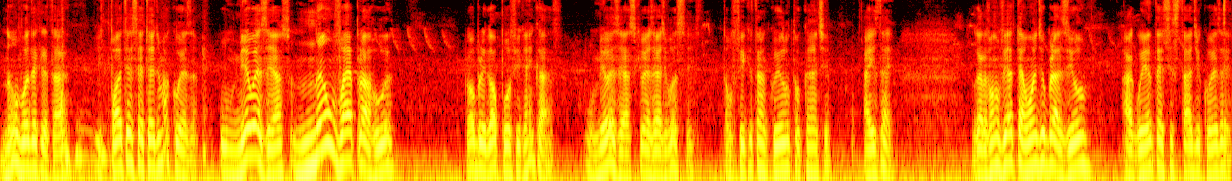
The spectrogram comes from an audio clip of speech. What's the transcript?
Não vou decretar. E pode ter certeza de uma coisa: o meu exército não vai para a rua para obrigar o povo a ficar em casa. O meu exército, que é o exército de vocês. Então fique tranquilo, tocante a isso daí. Agora vamos ver até onde o Brasil aguenta esse estado de coisa aí.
